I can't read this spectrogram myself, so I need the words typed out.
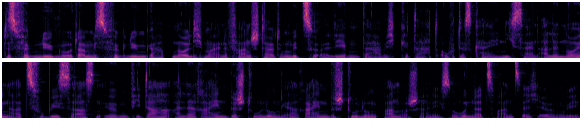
das Vergnügen oder Missvergnügen gehabt, neulich mal eine Veranstaltung mitzuerleben, da habe ich gedacht, oh, das kann ja nicht sein. Alle neuen Azubis saßen irgendwie da, alle Reihenbestuhlung, ja, Reihenbestuhlung waren wahrscheinlich so 120 irgendwie.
